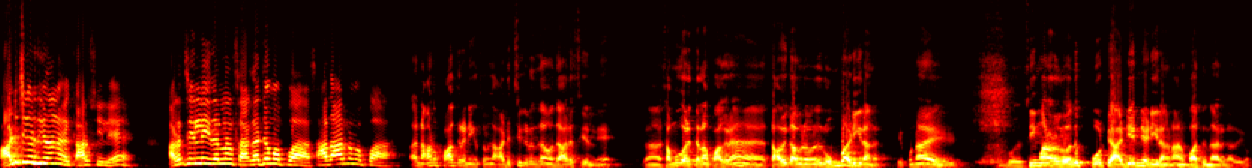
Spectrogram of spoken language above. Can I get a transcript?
அடிச்சுக்கிறதுக்கு தாங்க அரசியலே? அரசியல்ல இதெல்லாம் சகஜமாப்பா சாதாரணமாப்பா. நானும் பார்க்குறேன். நீங்கள் சொல்லுங்க. அடிச்சுக்கிறது தான் வந்து அரசியல்னு. சமூக வலைத்தெல்லாம் பார்க்குறேன். தாவிகாவினர் வந்து ரொம்ப அடிக்கிறாங்க. எப்படின்னா சீமானவர்கள் வந்து போட்டு அடி அடி அடிக்கிறாங்க. நானும் பார்த்து தான் இருக்கேன் அதையும்.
